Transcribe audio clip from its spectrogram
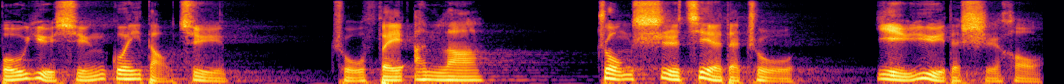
不欲循规蹈矩，除非安拉众世界的主抑郁的时候。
